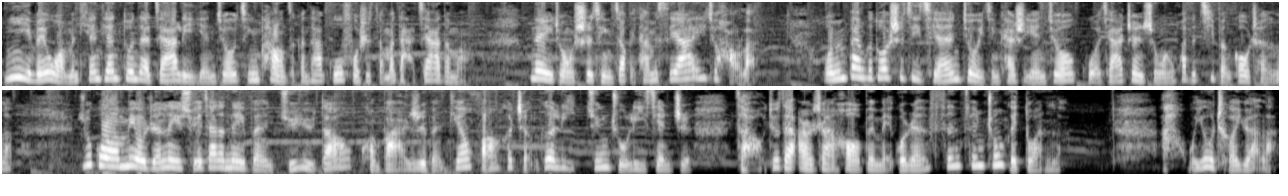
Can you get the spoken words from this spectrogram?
你以为我们天天蹲在家里研究金胖子跟他姑父是怎么打架的吗？那种事情交给他们 CIA 就好了。我们半个多世纪前就已经开始研究国家政治文化的基本构成了。如果没有人类学家的那本《菊与刀》，恐怕日本天皇和整个立君主立宪制早就在二战后被美国人分分钟给端了。啊，我又扯远了。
